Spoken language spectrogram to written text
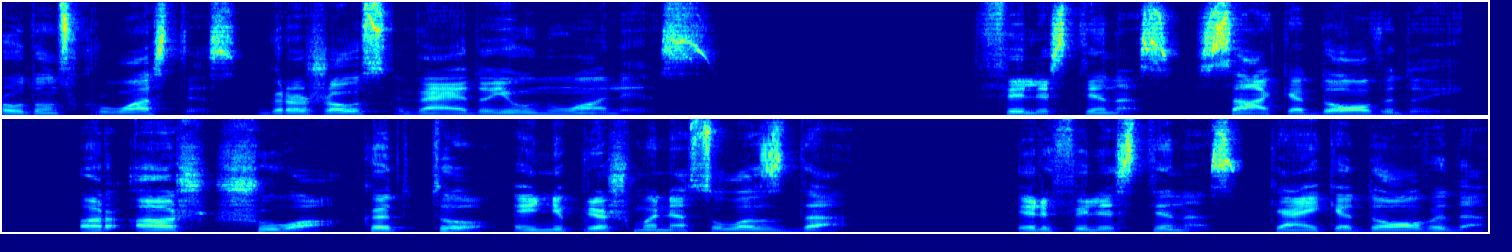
raudonskruostis, gražaus veido jaunuolis. Filistinas sakė Dovidui, ar aš šuo, kad tu eini prieš mane su lasda? Ir Filistinas keikė Dovydą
